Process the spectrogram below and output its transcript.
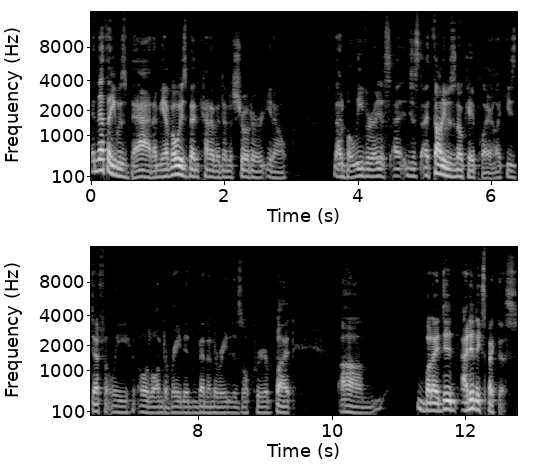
and not that he was bad. I mean, I've always been kind of a Dennis Schroeder, you know, not a believer. I just, I just, I thought he was an okay player. Like he's definitely a little underrated and been underrated his whole career. But, um, but I did, I didn't expect this,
